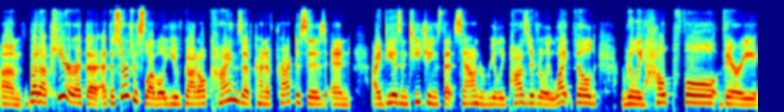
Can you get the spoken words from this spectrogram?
um, but up here at the at the surface level you've got all kinds of kind of practices and ideas and teachings that sound really positive really light filled really helpful very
